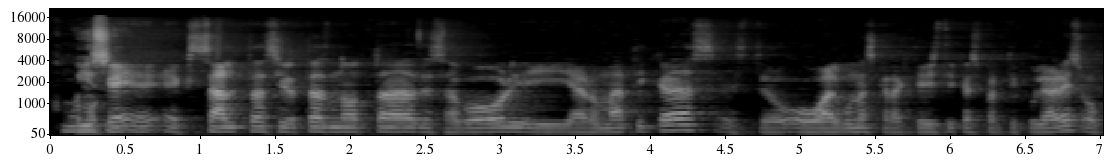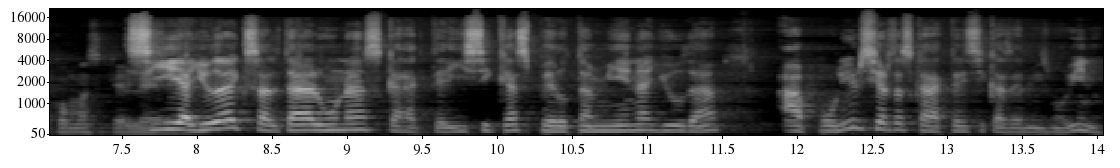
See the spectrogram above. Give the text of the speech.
Como, que exalta ciertas notas de sabor y aromáticas este, o, algunas características particulares o cómo es que Sí, ayuda a exaltar algunas características, pero también ayuda a pulir ciertas características del mismo vino.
